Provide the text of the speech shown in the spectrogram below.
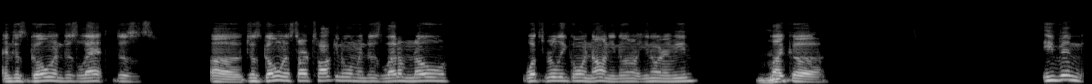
and just go and just let just uh just go and start talking to him and just let him know what's really going on. You know you know what I mean? Mm-hmm. Like uh even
